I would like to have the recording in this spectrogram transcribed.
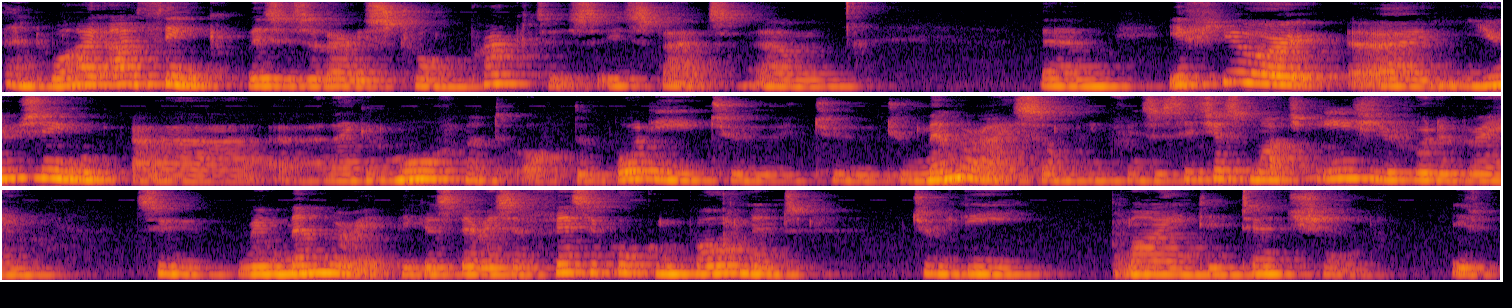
And why I think this is a very strong practice is that um, um, if you're uh, using uh, uh, like a movement of the body to, to, to memorize something, for instance, it's just much easier for the brain to remember it because there is a physical component to the mind intention. If,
